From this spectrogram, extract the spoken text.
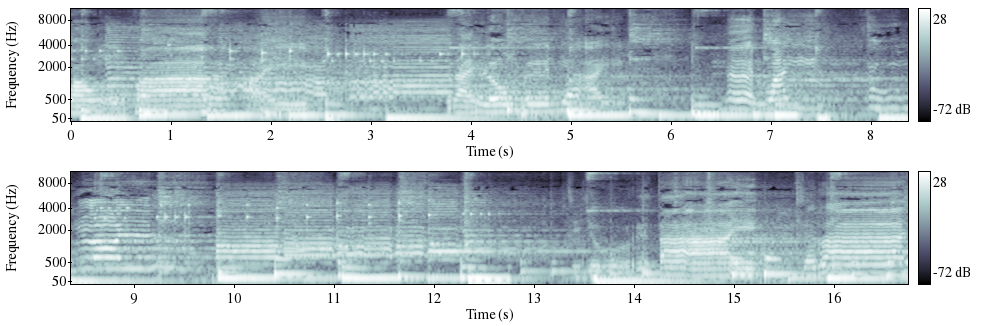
ปกป้องฟ้าไทยไรลงพื้นใหญ่เกิดไว้สูงล้นจะอยู่หรือตายจะร้าย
